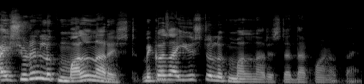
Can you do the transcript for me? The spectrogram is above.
I shouldn't look malnourished because I used to look malnourished at that point of time.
